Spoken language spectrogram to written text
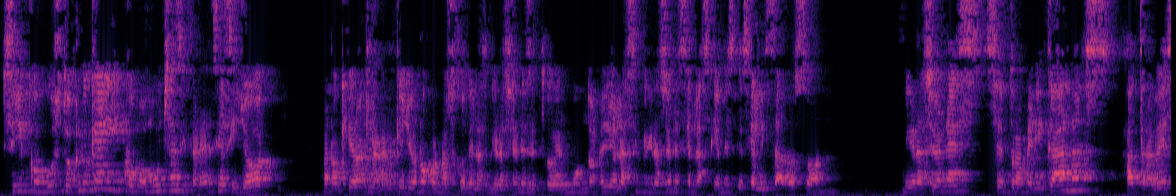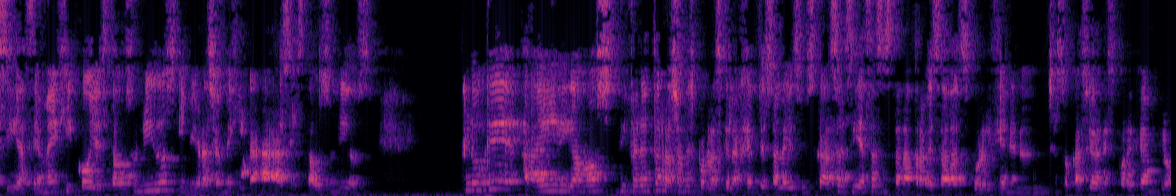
Sí, con gusto. Creo que hay como muchas diferencias y yo bueno, quiero aclarar que yo no conozco de las migraciones de todo el mundo, ¿no? Yo las inmigraciones en las que me he especializado son migraciones centroamericanas a través y hacia México y Estados Unidos y migración mexicana hacia Estados Unidos. Creo que hay, digamos, diferentes razones por las que la gente sale de sus casas y esas están atravesadas por el género en muchas ocasiones. Por ejemplo,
